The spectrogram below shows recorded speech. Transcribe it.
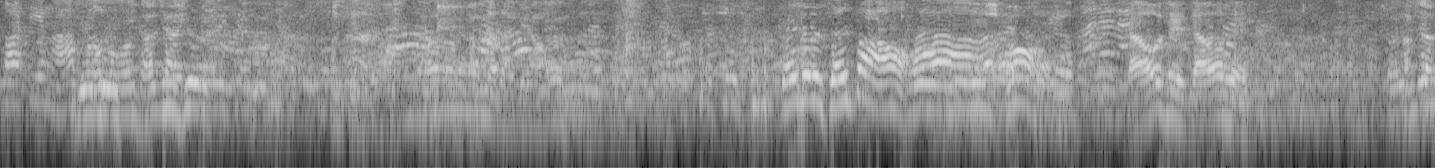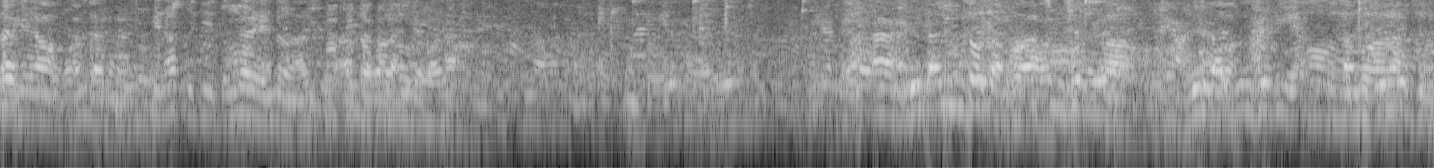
高兴啊！感谢。感谢大家。这个是最大哦。哦。真好食，真好食。感謝大家哦，感謝其他司機都在喺度啊，接到過嚟接到嚟。林丹主做什么啊？林丹主做什么？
